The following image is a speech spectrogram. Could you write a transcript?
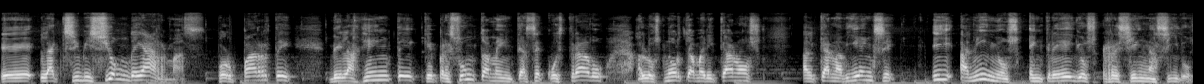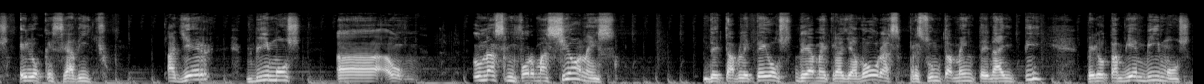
eh, la exhibición de armas por parte de la gente que presuntamente ha secuestrado a los norteamericanos, al canadiense y a niños, entre ellos recién nacidos. Es lo que se ha dicho. Ayer vimos ah, unas informaciones de tableteos de ametralladoras presuntamente en Haití, pero también vimos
